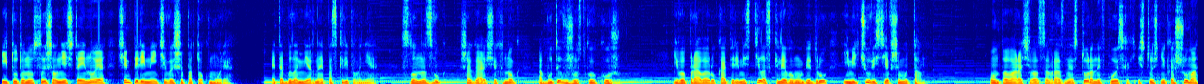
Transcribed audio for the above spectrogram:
И тут он услышал нечто иное, чем переменчивый шепоток моря. Это было мерное поскрипывание, словно звук шагающих ног, обутых в жесткую кожу. Его правая рука переместилась к левому бедру и мечу, висевшему там. Он поворачивался в разные стороны в поисках источника шума,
